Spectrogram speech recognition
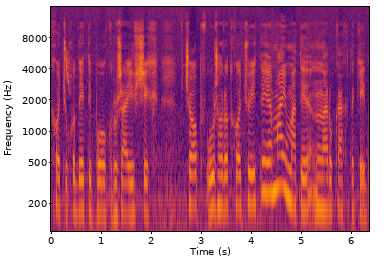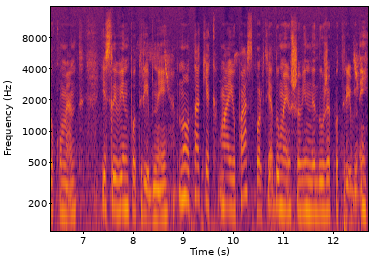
Хочу ходити по окружаючих ЧОП, Ужгород хочу йти. Я маю мати на руках такий документ, якщо він потрібний. Ну, так як маю паспорт, я думаю, що він не дуже потрібний.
